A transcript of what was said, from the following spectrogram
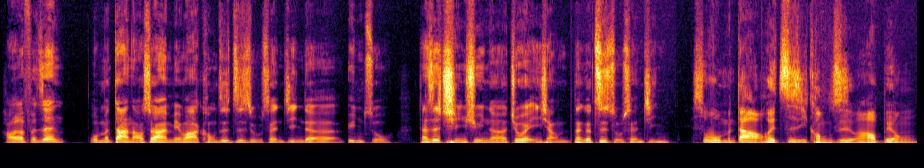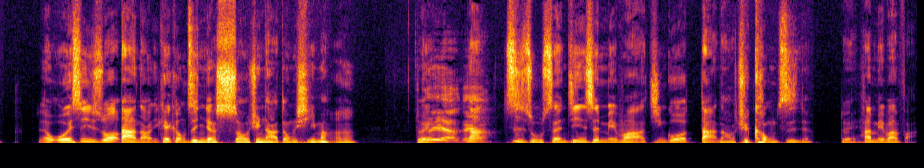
好了，反正我们大脑虽然没办法控制自主神经的运作，但是情绪呢就会影响那个自主神经。是我们大脑会自己控制，然后不用呃，我是说，大脑你可以控制你的手去拿东西吗？嗯，对可以啊，可以那啊。自主神经是没办法经过大脑去控制的，对，它没办法。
